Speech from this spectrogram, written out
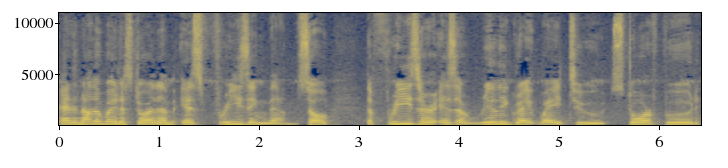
And another way to store them is freezing them. So the freezer is a really great way to store food.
